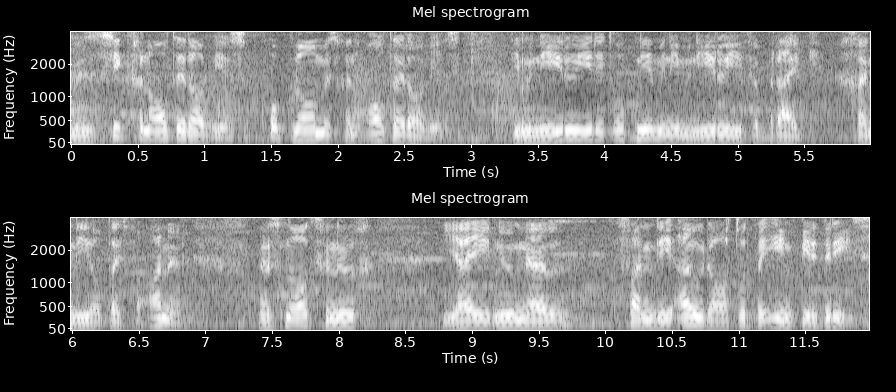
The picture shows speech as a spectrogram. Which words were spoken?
Musiek gaan altyd daar wees. Opnames gaan altyd daar wees. Die manier hoe jy dit opneem en die manier hoe jy verbruik gaan die hele tyd verander. Nou snaaks genoeg, jy noem nou van die ou dae tot by MP3s.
